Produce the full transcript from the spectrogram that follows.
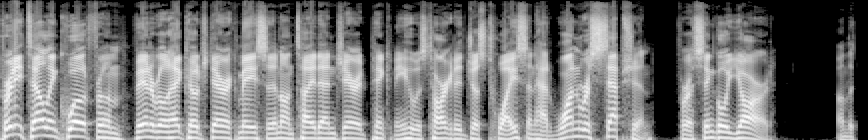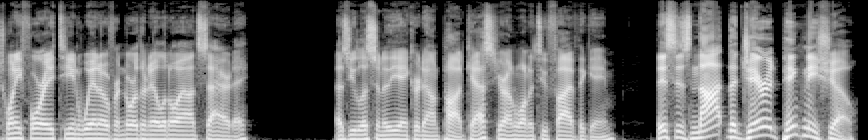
Pretty telling quote from Vanderbilt head coach Derek Mason on tight end Jared Pinkney, who was targeted just twice and had one reception for a single yard on the 24 18 win over Northern Illinois on Saturday. As you listen to the Anchor Down podcast, you're on 1025 the game. This is not the Jared Pinkney show.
